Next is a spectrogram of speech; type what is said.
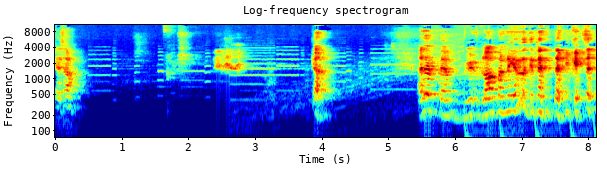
कैसा? क्या? अरे ब्लॉग बनने के तो कितने तरीके से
